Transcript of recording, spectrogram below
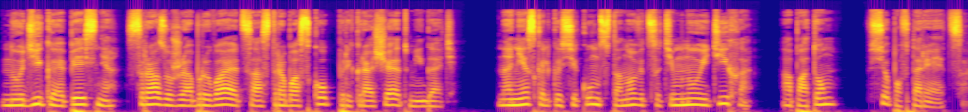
Но дикая песня сразу же обрывается, а стробоскоп прекращает мигать. На несколько секунд становится темно и тихо, а потом все повторяется.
